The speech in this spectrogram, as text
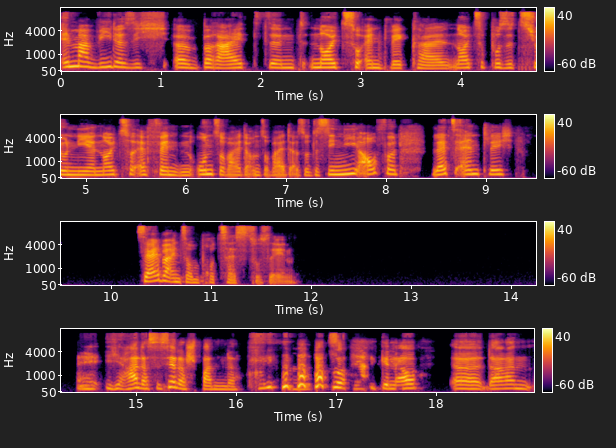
immer wieder sich äh, bereit sind, neu zu entwickeln, neu zu positionieren, neu zu erfinden und so weiter und so weiter. Also, dass sie nie aufhören, letztendlich selber in so einem Prozess zu sehen. Äh, ja, das ist ja das Spannende. Also ja. genau, äh, daran,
